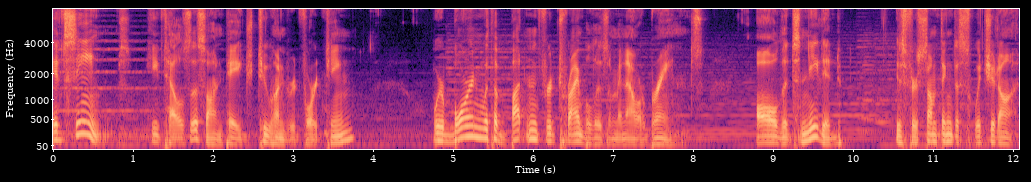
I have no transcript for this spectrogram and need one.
It seems, he tells us on page 214, we're born with a button for tribalism in our brains. All that's needed is for something to switch it on.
